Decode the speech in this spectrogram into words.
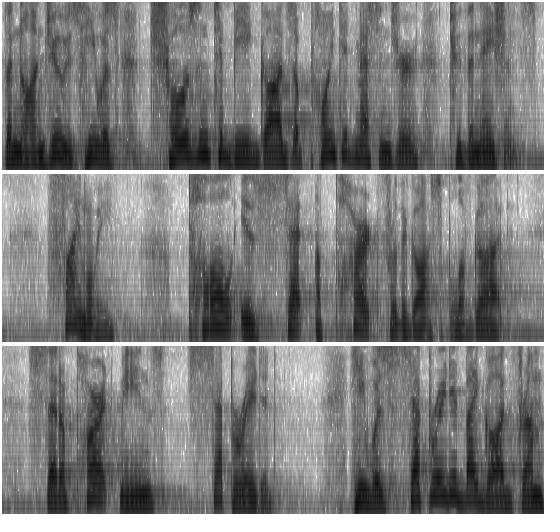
the non Jews. He was chosen to be God's appointed messenger to the nations. Finally, Paul is set apart for the gospel of God. Set apart means separated. He was separated by God from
